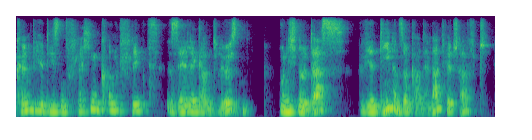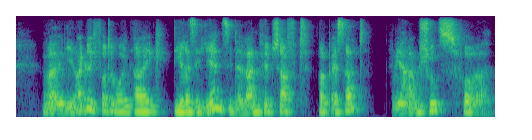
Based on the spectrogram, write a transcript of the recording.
können wir diesen Flächenkonflikt sehr elegant lösen. Und nicht nur das, wir dienen sogar der Landwirtschaft, weil die Agri-Photovoltaik die Resilienz in der Landwirtschaft verbessert. Wir haben Schutz vor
